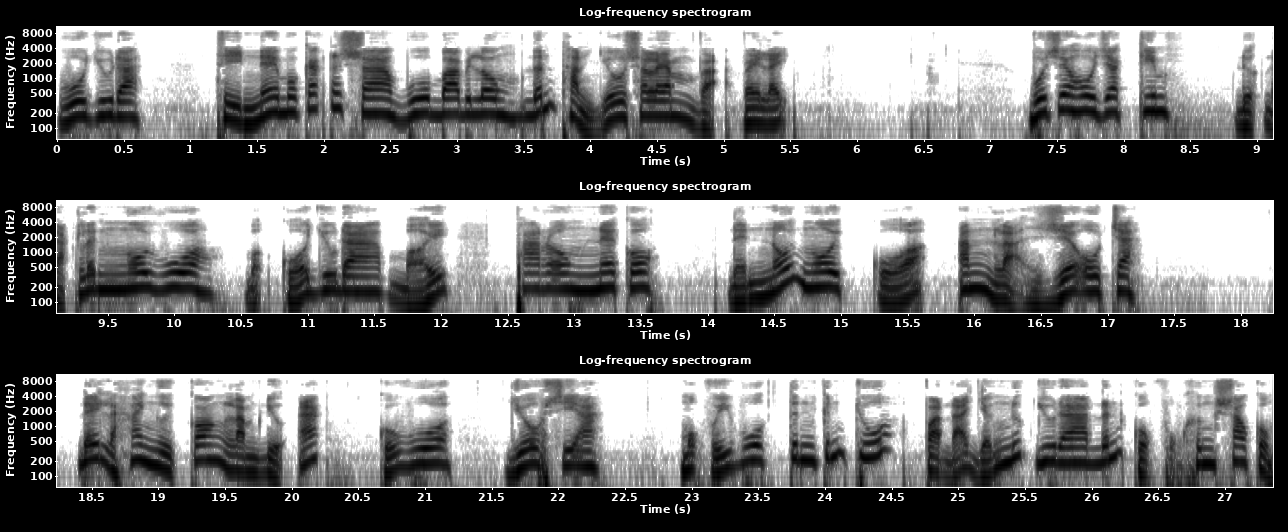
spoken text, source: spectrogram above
vua Judah thì Nebuchadnezzar vua Babylon đến thành Jerusalem và vây lấy. Vua Jehoiakim được đặt lên ngôi vua của Juda bởi Pharaoh Neco để nối ngôi của anh là Jeocha. Đây là hai người con làm điều ác của vua Josiah, một vị vua tin kính Chúa và đã dẫn nước Juda đến cuộc phục hưng sau cùng.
